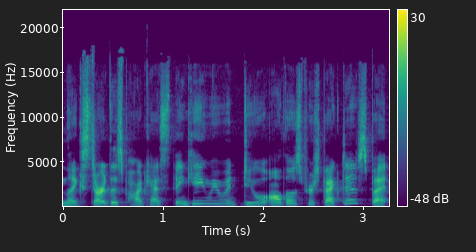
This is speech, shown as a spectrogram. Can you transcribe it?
like start this podcast thinking we would do all those perspectives, but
